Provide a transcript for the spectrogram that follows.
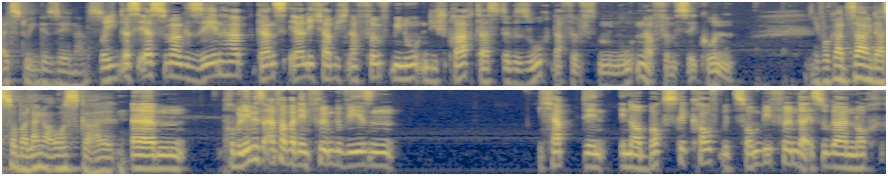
als du ihn gesehen hast? Wo ich ihn das erste Mal gesehen habe, ganz ehrlich, habe ich nach fünf Minuten die Sprachtaste gesucht. Nach fünf Minuten, nach fünf Sekunden. Ich wollte gerade sagen, da hast du aber lange ausgehalten. Ähm, Problem ist einfach bei dem Film gewesen, ich habe den in einer Box gekauft mit Zombie-Film. Da ist sogar noch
